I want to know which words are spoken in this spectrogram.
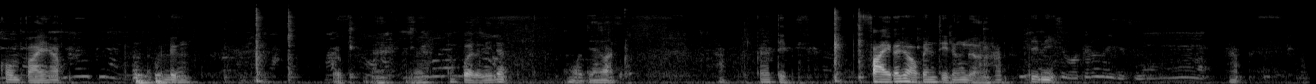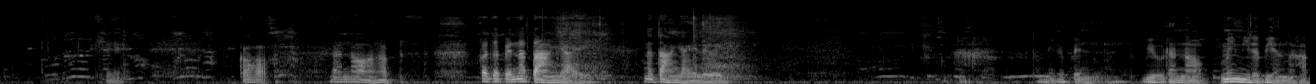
โคมไฟครับแล้วก็ดึงต้องเปิดตรงนี้ด้วย หัวเตียงก่อนครับ ก็ติดไฟก็จะออกเป็นสีเหลืองๆนะครับ ที่นี่ครับโอเคก็ด้านนอกครับ ก็จะเป็นหน้าต่างใหญ่ หน้าต่างใหญ่เลยอ่าตรงนี้ก็เป็นวิวด้านนอกไม่มีระเบียงนะครับ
